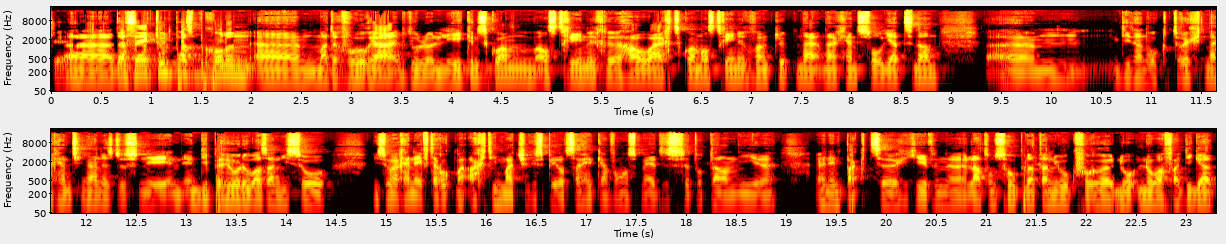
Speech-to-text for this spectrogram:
Eh, dat is eigenlijk toen pas begonnen, eh, maar daarvoor, ja, ik bedoel, Lekens kwam als trainer, uh, Houwaard kwam als trainer van club naar, naar Gent, Soljet dan, ehm, die dan ook terug naar Gent gegaan is. Dus nee, in, in die periode was dat niet zo, niet zo erg. En hij heeft daar ook maar 18 matchen gespeeld, zag ik, en volgens mij dus eh, totaal niet eh, een impact eh, gegeven. Laat ons hopen dat dat nu ook voor No- Noah Fadiga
